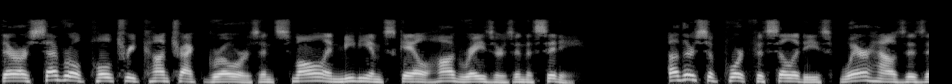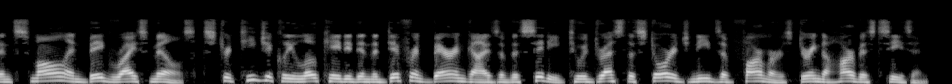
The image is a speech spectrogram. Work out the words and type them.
There are several poultry contract growers and small and medium-scale hog raisers in the city. Other support facilities, warehouses and small and big rice mills, strategically located in the different barangays of the city to address the storage needs of farmers during the harvest season.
